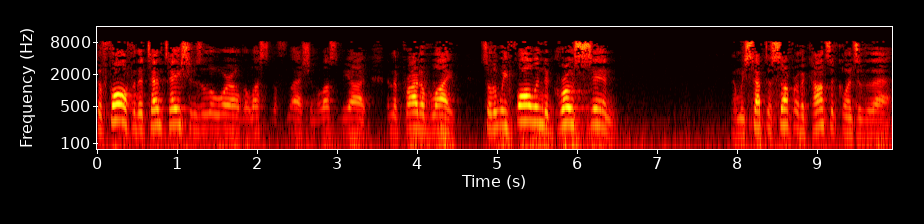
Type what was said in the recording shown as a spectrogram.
to fall for the temptations of the world, the lust of the flesh and the lust of the eye and the pride of life, so that we fall into gross sin. And we have to suffer the consequences of that.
